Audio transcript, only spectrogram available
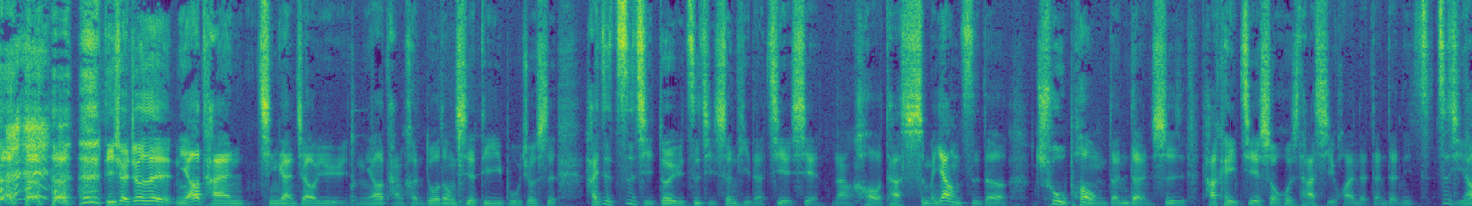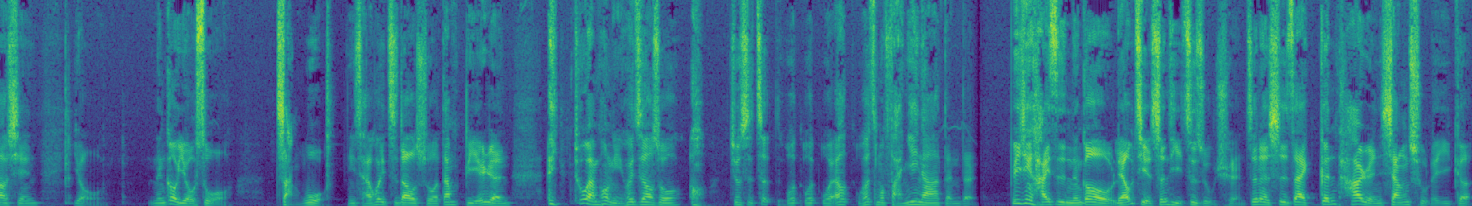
的确，就是你要谈情感教育，你要谈很多东西的第一步，就是孩子自己对于自己身体的界限，然后他什么样子的触碰等等，是他可以接受或是他喜欢的等等，你自己要先有能够有所。掌握，你才会知道说，当别人哎突然碰你，会知道说，哦，就是这我我我要我要怎么反应啊？等等。毕竟孩子能够了解身体自主权，真的是在跟他人相处的一个。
